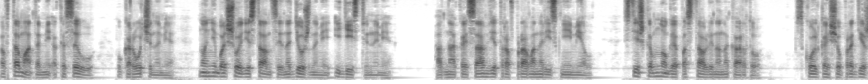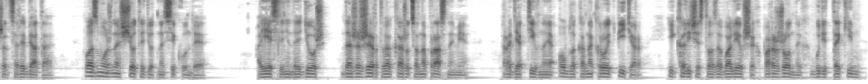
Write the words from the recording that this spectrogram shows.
автоматами АКСУ, укороченными, но небольшой дистанции надежными и действенными. Однако и сам Ветров права на риск не имел. Слишком многое поставлено на карту. Сколько еще продержатся ребята? Возможно, счет идет на секунды. А если не дойдешь, даже жертвы окажутся напрасными. Радиоактивное облако накроет Питер, и количество заболевших, пораженных будет таким.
